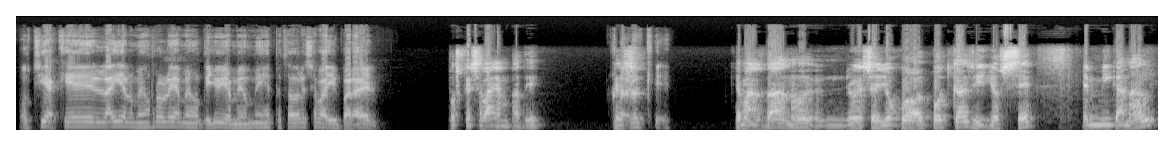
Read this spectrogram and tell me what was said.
hostia, es que el AI a lo mejor rolea mejor que yo y a lo mejor mis espectadores se va a ir para él. Pues que se vayan para ti. Que es- Claro que ¿Qué más da, no? Yo qué sé, yo juego al podcast y yo sé, en mi canal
